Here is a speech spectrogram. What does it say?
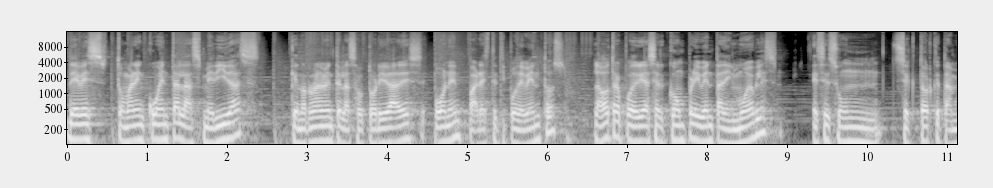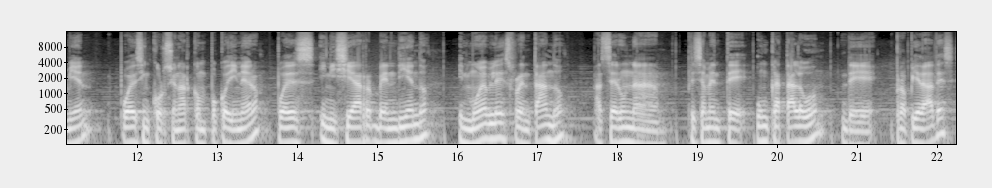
debes tomar en cuenta las medidas que normalmente las autoridades ponen para este tipo de eventos. La otra podría ser compra y venta de inmuebles. Ese es un sector que también puedes incursionar con poco dinero. Puedes iniciar vendiendo inmuebles, rentando, hacer una precisamente un catálogo de propiedades.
